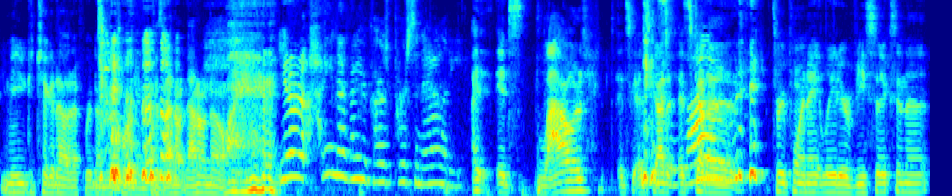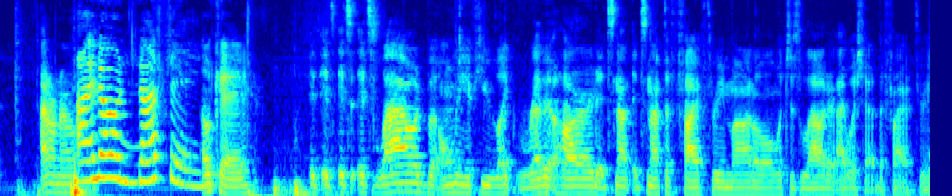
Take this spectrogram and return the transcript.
Maybe you can check it out after we're done recording because I don't. I don't know. You don't know. How do you not know your car's personality? I, it's loud. It's, it's got It's it's got a 3.8 liter V6 in it. I don't know. I know nothing. Okay. It, it's it's it's loud, but only if you like rev it hard. It's not it's not the 5.3 model, which is louder. I wish I had the 5.3.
